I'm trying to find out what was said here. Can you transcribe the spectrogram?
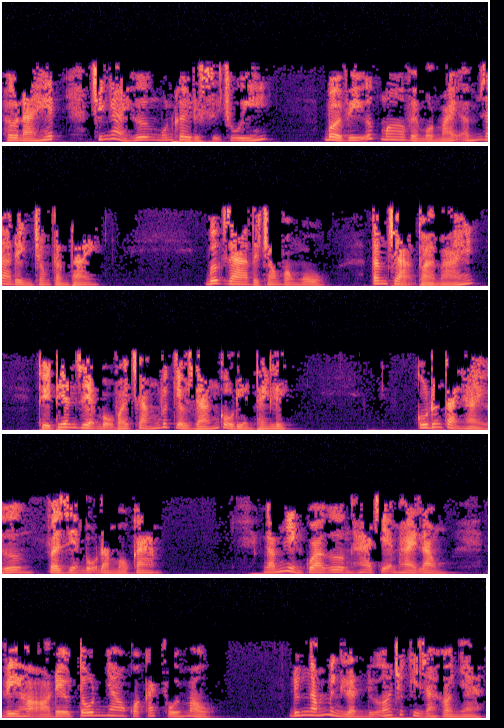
Hơn ai hết, chính Hải Hương muốn gây được sự chú ý, bởi vì ước mơ về một mái ấm gia đình trong tầm tay. Bước ra từ trong phòng ngủ, tâm trạng thoải mái, Thủy Tiên diện bộ váy trắng với kiểu dáng cổ điển thanh lịch. Cô đứng cạnh Hải Hương và diện bộ đầm màu cam. Ngắm nhìn qua gương hai chị em hài lòng, vì họ đều tôn nhau qua cách phối màu. Đứng ngắm mình lần nữa trước khi ra khỏi nhà,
